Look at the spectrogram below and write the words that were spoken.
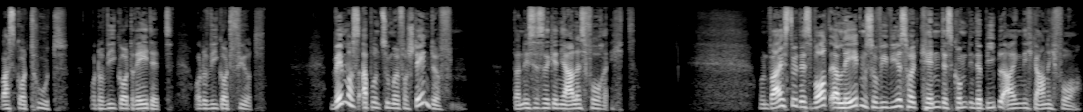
was Gott tut oder wie Gott redet oder wie Gott führt. Wenn wir es ab und zu mal verstehen dürfen, dann ist es ein geniales Vorrecht. Und weißt du, das Wort erleben, so wie wir es heute kennen, das kommt in der Bibel eigentlich gar nicht vor.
